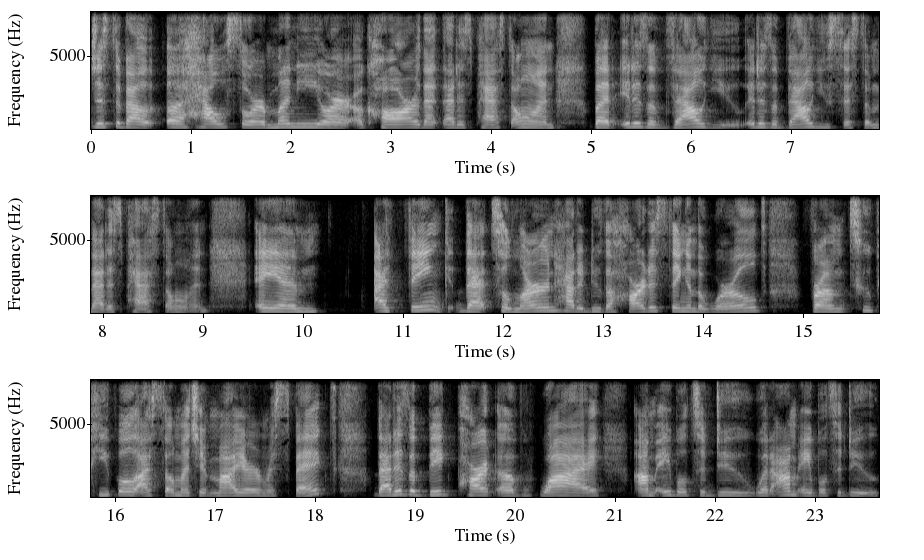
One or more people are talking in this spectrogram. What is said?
just about a house or money or a car that, that is passed on, but it is a value. It is a value system that is passed on. And I think that to learn how to do the hardest thing in the world from two people I so much admire and respect, that is a big part of why I'm able to do what I'm able to do,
